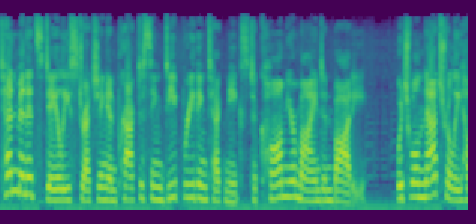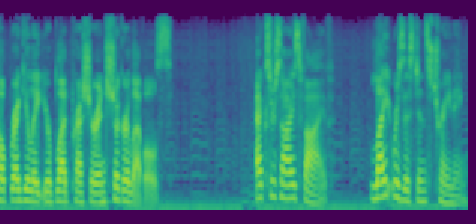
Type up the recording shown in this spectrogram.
10 minutes daily stretching and practicing deep breathing techniques to calm your mind and body, which will naturally help regulate your blood pressure and sugar levels. Exercise 5. Light resistance training.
